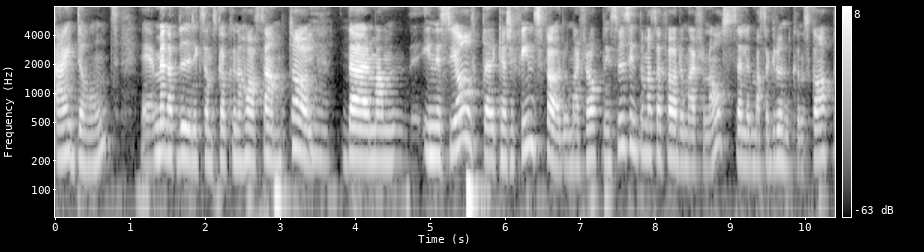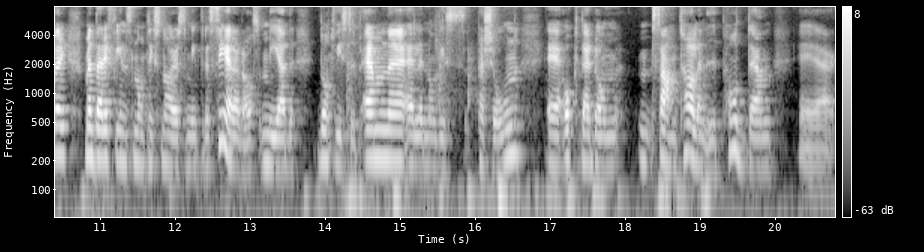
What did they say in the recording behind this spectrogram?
I don't. Eh, men att vi liksom ska kunna ha samtal där man initialt, där kanske finns fördomar, förhoppningsvis inte massa fördomar från oss eller massa grundkunskaper, men där det finns någonting snarare som intresserar oss med något visst typ ämne eller någon viss person. Eh, och där de mm, samtalen i podden eh,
